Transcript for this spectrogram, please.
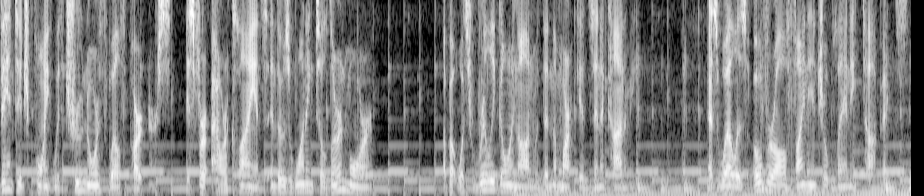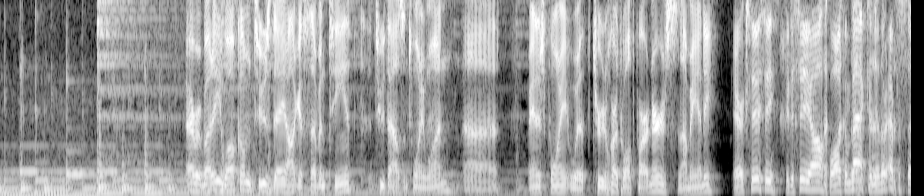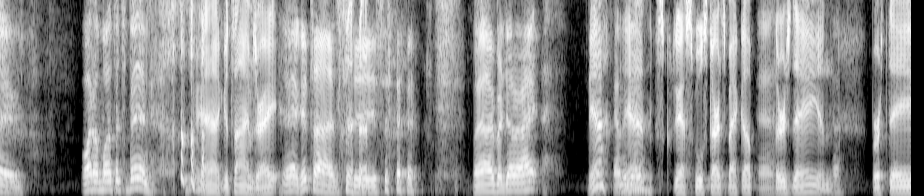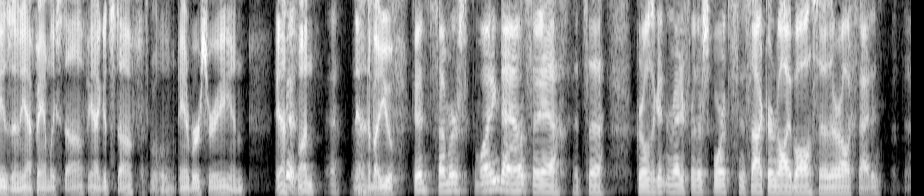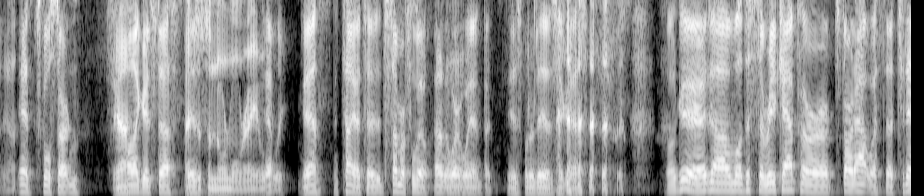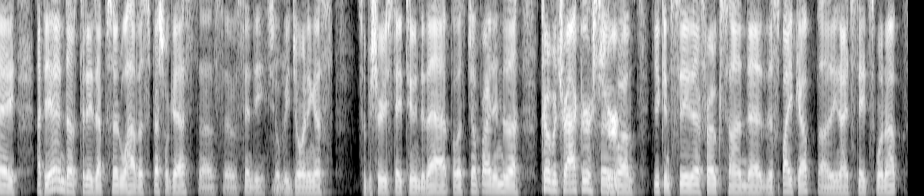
Vantage Point with True North Wealth Partners is for our clients and those wanting to learn more about what's really going on within the markets and economy, as well as overall financial planning topics. Hey everybody, welcome Tuesday, August 17th, 2021. Uh, Vantage Point with True North Wealth Partners. I'm Andy. Eric Susie, good to see y'all. Welcome back to another episode. What a month it's been. yeah, good times, right? Yeah, good times. Jeez. well, everybody doing all right? Yeah, Family yeah, yeah. School starts back up Yeah. Thursday, and birthdays, and yeah, family stuff. Yeah, good stuff. Little anniversary, and yeah, Good. fun. Yeah. Yeah, how about you? Good. Summer's winding down, so yeah, it's uh girls are getting ready for their sports and soccer and volleyball, so they're all excited. But, uh, yeah. school starting, Yeah, all that good stuff. to Is- some normal, right? Hopefully. yeah, I tell you, it's, a, it's summer flew. I don't know where it went, but it is what it is, I guess. well, good. Um, well, just to recap or start out with uh, today, at the end of today's episode, we'll have a special guest. Uh, so, Cindy, she'll be joining us. So, be sure you stay tuned to that. But let's jump right into the COVID tracker. So, Sure. um, you can see the folks on the, the spike up. Uh, the United States went up.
